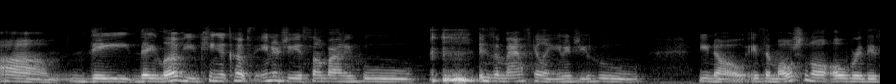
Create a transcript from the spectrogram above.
Um, they they love you. King of Cups energy is somebody who is a masculine energy who you know, is emotional over this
